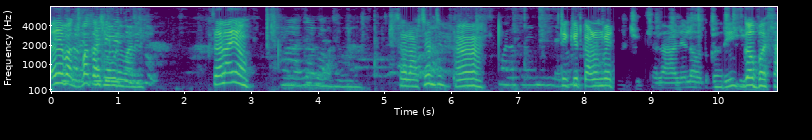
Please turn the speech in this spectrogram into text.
अरे बघ बघ कशी उडी मारली. चला येऊ. चला चल चल. हां. तिकीट काढून भेट. चला आलेलो आहोत घरी. ग बसा.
